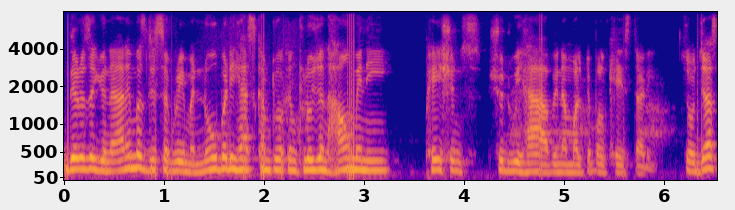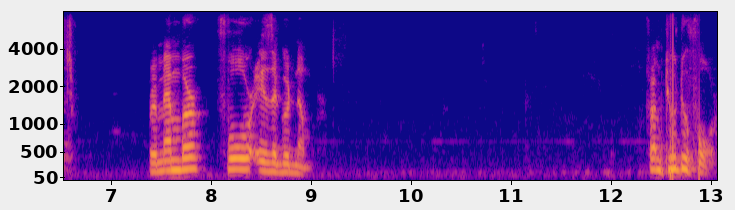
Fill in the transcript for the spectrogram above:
there is a unanimous disagreement. Nobody has come to a conclusion how many patients should we have in a multiple case study. So just remember, four is a good number. From two to four.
